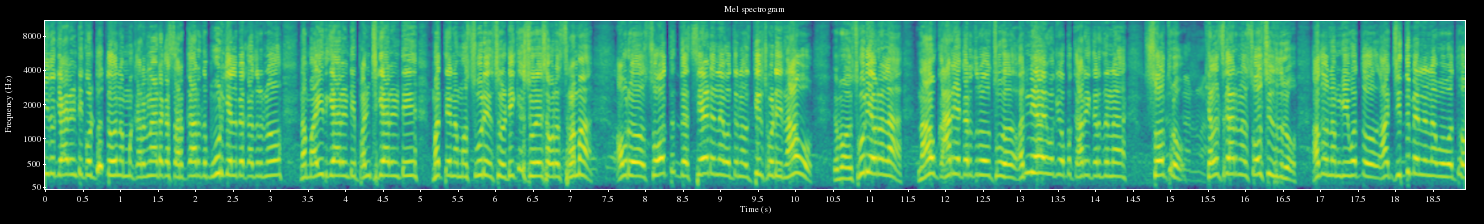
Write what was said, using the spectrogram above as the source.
ಐದು ಗ್ಯಾರಂಟಿ ಕೊಟ್ಟದ್ದು ನಮ್ಮ ಕರ್ನಾಟಕ ಸರ್ಕಾರದ ಮೂರು ಗೆಲ್ಲಬೇಕಾದ್ರೂ ನಮ್ಮ ಐದು ಗ್ಯಾರಂಟಿ, ಪಂಚ್ ಗ್ಯಾರಂಟಿ, ಮತ್ತೆ ನಮ್ಮ ಸೂರ್ಯ ಡಿ ಕೆ ಸುರೇಶ್ ಅವರ ಶ್ರಮ. ಅವರು ಸೋತದ ಸೇಡನ್ನು ಇವತ್ತು ನಾವು ತೀರಿಸ್ಕೊಂಡಿದ್ದೀವಿ ನಾವು ಸೂರ್ಯ ಅವರಲ್ಲ, ನಾವು ಕಾರ್ಯಕರ್ತರು, ಸು, ಅನ್ಯಾಯವಾಗಿ ಒಬ್ಬ ಕಾರ್ಯಕರ್ತನ ಸೋತರು, ಕೆಲಸಗಾರನ ಸೋಲಿಸಿದ್ರು ಅದು ನಮಗೆ ಇವತ್ತು ಆ ಜಿದ್ದ ಮೇಲೆ ನಾವು ಇವತ್ತು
